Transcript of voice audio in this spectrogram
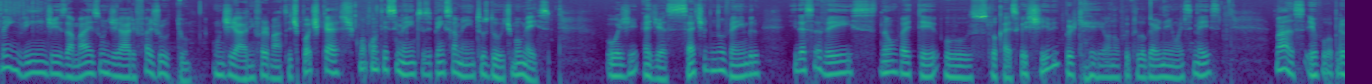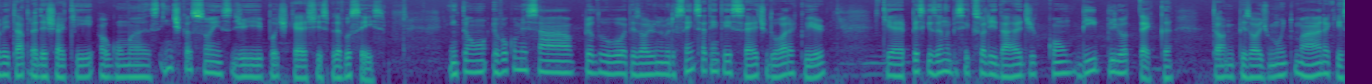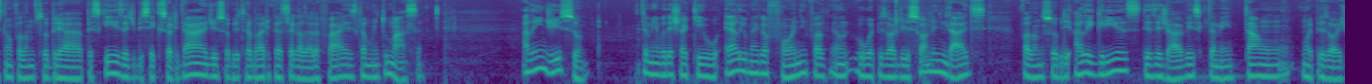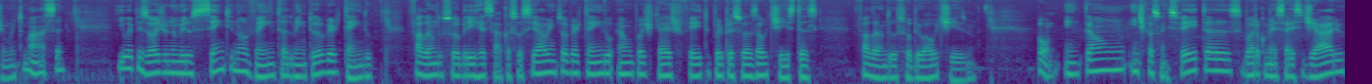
Bem-vindos a mais um Diário Fajuto, um diário em formato de podcast com acontecimentos e pensamentos do último mês. Hoje é dia 7 de novembro e dessa vez não vai ter os locais que eu estive, porque eu não fui para lugar nenhum esse mês. Mas eu vou aproveitar para deixar aqui algumas indicações de podcasts para vocês. Então eu vou começar pelo episódio número 177 do Hora Queer, que é Pesquisando Bissexualidade com Biblioteca. Então, é um episódio muito mara, que eles estão falando sobre a pesquisa de bissexualidade, sobre o trabalho que essa galera faz, está muito massa. Além disso, também vou deixar aqui o Ela e o Megafone, o episódio de Só Amenidades, falando sobre alegrias desejáveis, que também tá um, um episódio muito massa. E o episódio número 190 do Introvertendo, falando sobre ressaca social. Introvertendo é um podcast feito por pessoas autistas falando sobre o autismo. Bom, então, indicações feitas, bora começar esse diário,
